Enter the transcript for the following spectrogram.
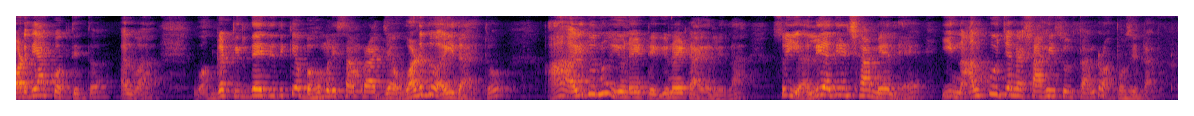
ಒಡೆದು ಯಾಕೆ ಹೋಗ್ತಿತ್ತು ಅಲ್ವಾ? ಒಗ್ಗಟ್ಟಿಲ್ಲದೆ ಇದ್ದಿದ್ದಕ್ಕೆ ಬಹುಮನಿ ಸಾಮ್ರಾಜ್ಯ ಒಡೆದು ಐದಾಯಿತು. ಆ ಐದೂ ಯುನೈಟ್ ಯುನೈಟ್ ಆಗಿರಲಿಲ್ಲ. ಸೊ ಈ ಅಲಿ ಅದಿಲ್ ಶಾ ಮೇಲೆ ಈ ನಾಲ್ಕು ಜನ ಶಾಹಿ ಸುಲ್ತಾನರು ಅಪೋಸಿಟ್ ಆಗ್ಬಿಟ್ರು.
